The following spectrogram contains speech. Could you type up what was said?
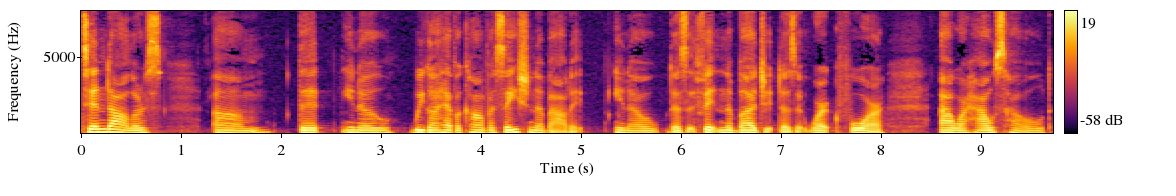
ten dollars. Um, that you know we're gonna have a conversation about it. You know, does it fit in the budget? Does it work for our household?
